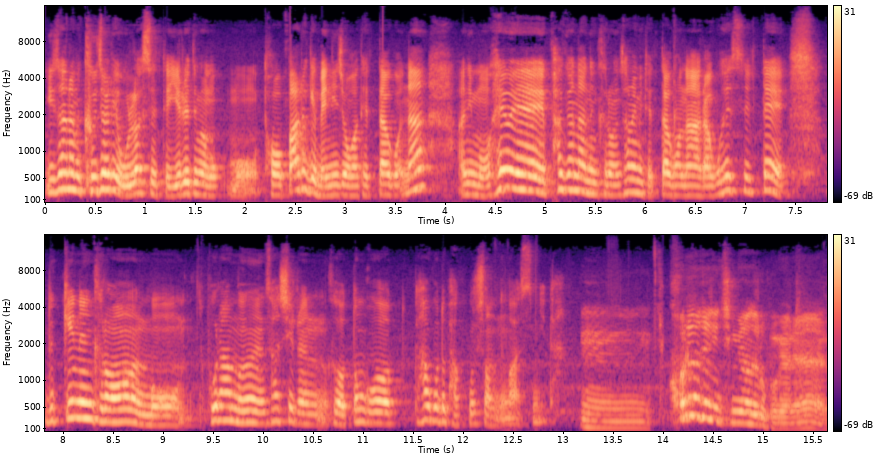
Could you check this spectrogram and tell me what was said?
이 사람이 그 자리에 올랐을 때 예를 들면 뭐 더 빠르게 매니저가 됐다거나 아니 뭐 해외에 파견하는 그런 사람이 됐다거나라고 했을 때 느끼는 그런 뭐 보람은 사실 은 그 어떤 것하고도 바꿀 수 없는 것 같습니다. 음, 커리어적인 측면으로 보면은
